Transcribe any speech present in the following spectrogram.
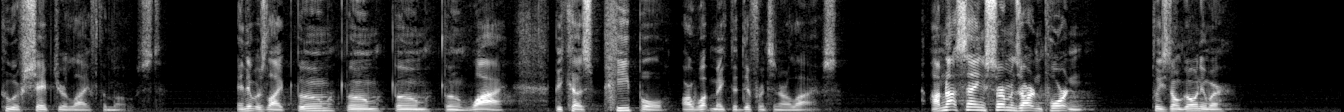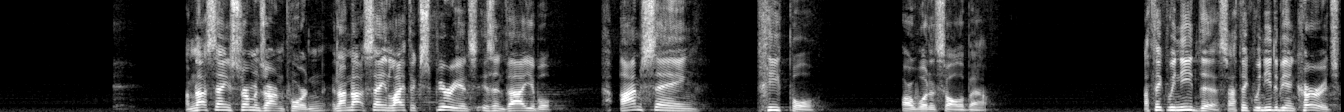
who have shaped your life the most? And it was like boom, boom, boom, boom. Why? Because people are what make the difference in our lives. I'm not saying sermons aren't important. Please don't go anywhere. I'm not saying sermons aren't important, and I'm not saying life experience isn't valuable. I'm saying people are what it's all about. I think we need this. I think we need to be encouraged.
